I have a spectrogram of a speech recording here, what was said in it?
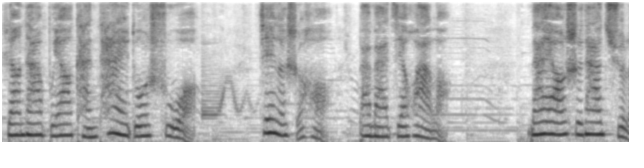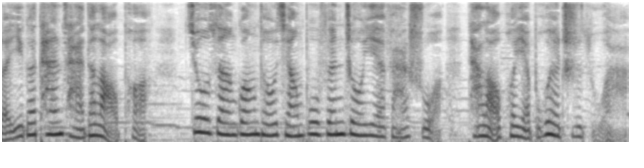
让他不要砍太多树。”这个时候，爸爸接话了：“那要是他娶了一个贪财的老婆，就算光头强不分昼夜伐树，他老婆也不会知足啊。”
